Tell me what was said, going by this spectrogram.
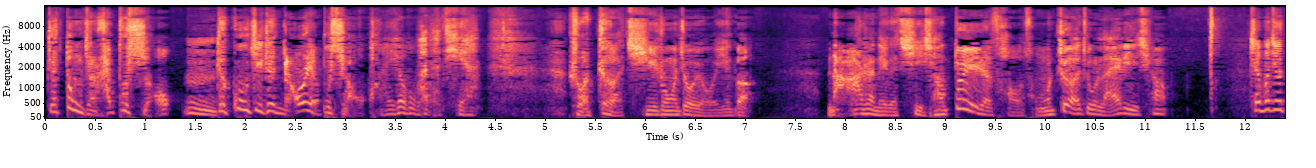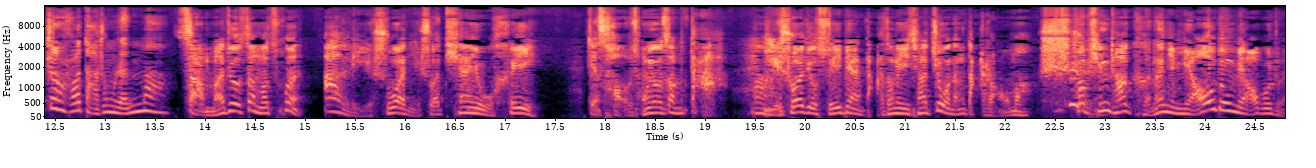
这动静还不小，嗯这估计这鸟也不小啊。哎呦我的天，说这其中就有一个拿着那个气枪对着草丛，这就来了一枪，这不就正好打中人吗？怎么就这么寸？按理说，你说天又黑，这草丛又这么大，啊你说就随便打这么一枪就能打着吗？说平常可能你瞄都瞄不准，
